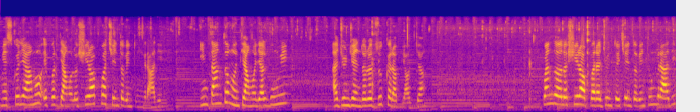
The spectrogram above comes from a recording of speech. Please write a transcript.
Mescoliamo e portiamo lo sciroppo a 121 gradi. Intanto montiamo gli albumi aggiungendo lo zucchero a pioggia. Quando lo sciroppo ha raggiunto i 121 gradi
